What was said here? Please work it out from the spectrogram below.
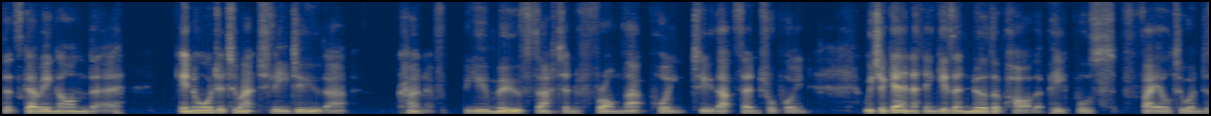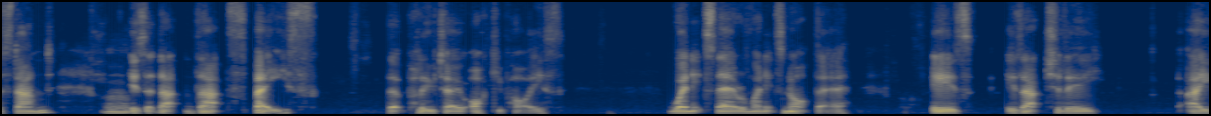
that's going on there. In order to actually do that, kind of you move Saturn from that point to that central point which again I think is another part that people fail to understand mm. is that, that that space that Pluto occupies when it's there and when it's not there is is actually a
